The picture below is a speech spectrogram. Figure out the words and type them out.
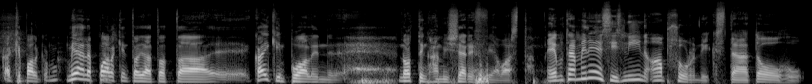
Kaikki palkinto. Miehelle palkinto ja tota, kaikin puolin eh, Nottinghamin sheriffiä vastaan. Ei, mutta tämä menee siis niin absurdiksi tämä touhu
